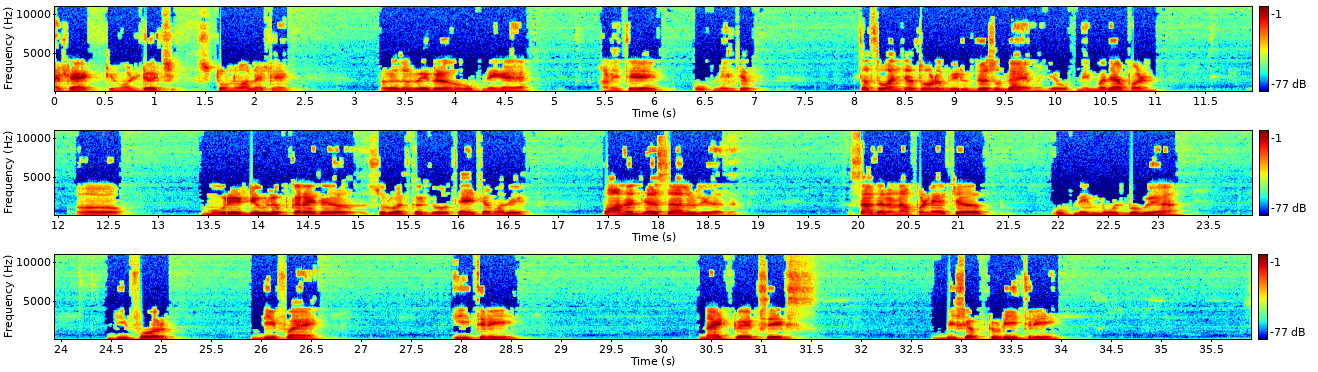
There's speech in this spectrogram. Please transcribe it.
Attack किंवा Dutch Stonewall attack थोडंसं वेगळं ओपनिंग आहे आणि ते ओपनिंगचे तत्वांच्या थोडं विरुद्ध सुद्धा आहे. म्हणजे ओपनिंगमध्ये आपण मोरे डेव्हलप करायचं सुरुवात करतो. तर ह्याच्यामध्ये पॉनच जास्त हलवले जातात. साधारण आपण याच्या ओपनिंग मूव्ज बघूया. D four D five E three knight to F six bishop to D three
